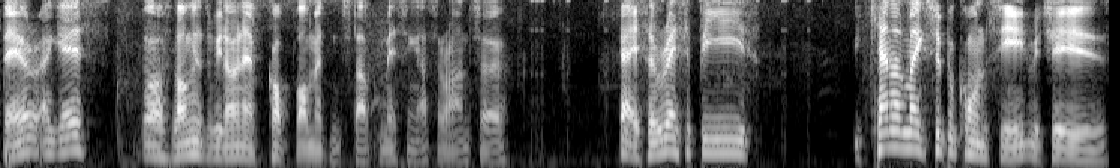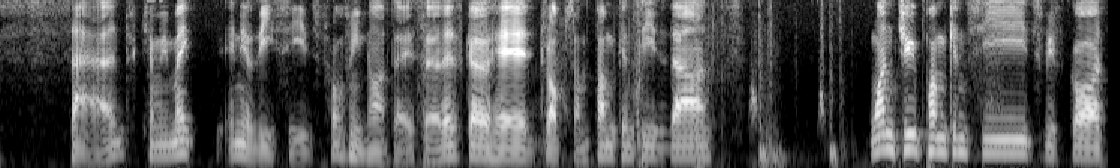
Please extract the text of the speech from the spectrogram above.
there, I guess. Oh, as long as we don't have cop vomit and stuff messing us around, so. Okay, so recipes. We cannot make super corn seed, which is sad. Can we make any of these seeds? Probably not, eh? So let's go ahead, drop some pumpkin seeds down. One, two pumpkin seeds. We've got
